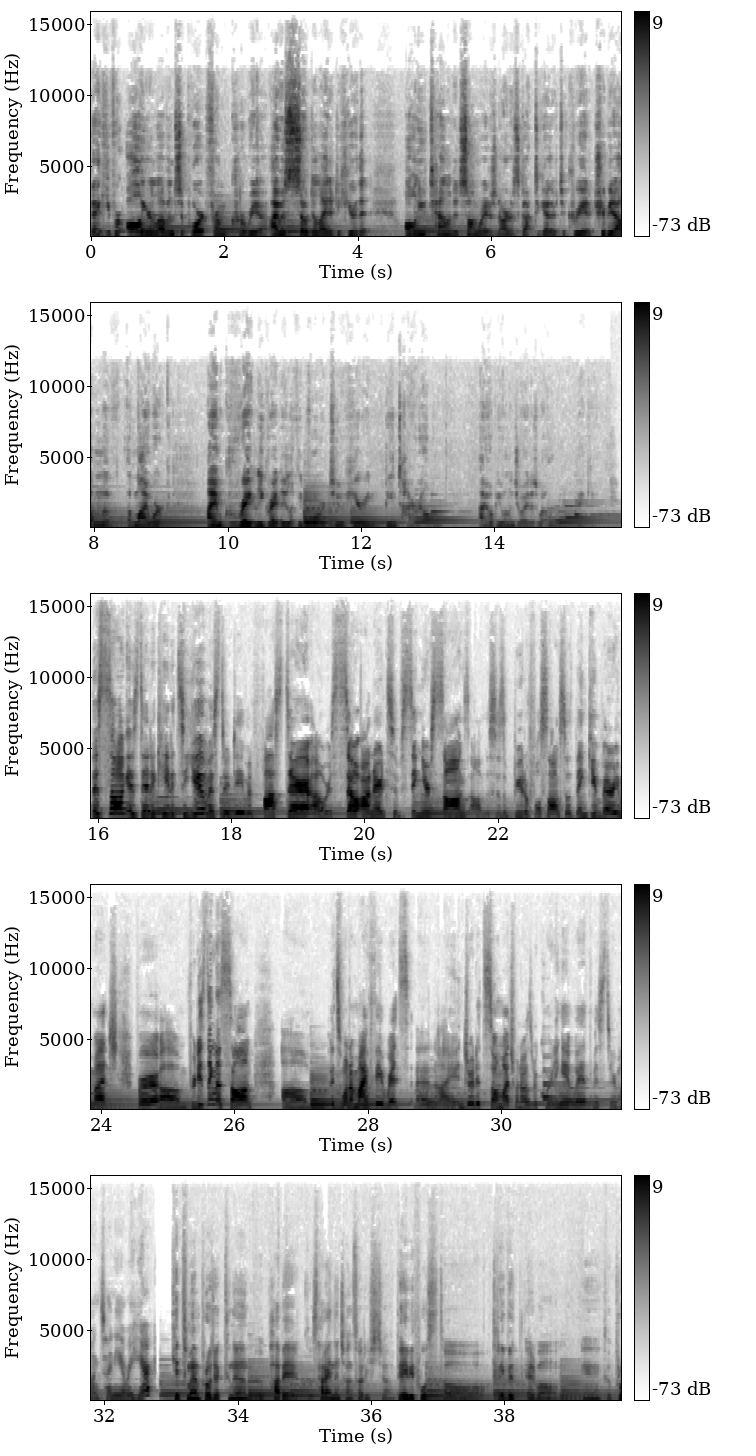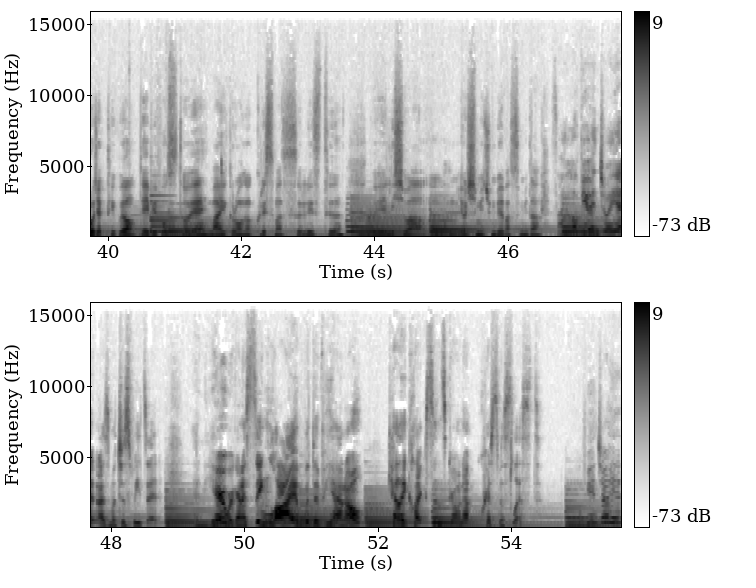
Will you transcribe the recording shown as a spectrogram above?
Thank you for all your love and support from Korea. I was so delighted to hear that all you talented songwriters and artists got together to create a tribute album of, of my work. I am greatly, greatly looking forward to hearing the entire album. I hope you will enjoy it as well. Thank you. This song is dedicated to you, Mr. David Foster. Uh, we're so honored to sing your songs. Um, this is a beautiful song, so thank you very much for um, producing this song. Um, it's one of my favorites, and I enjoyed it so much when I was recording it with Mr. Hwang Chani over here. 히트맨 프로젝트는 그 팝의 그 살아있는 전설이시죠. 데이비 포스터 트리뷰트 앨범 의그 프로젝트이고요. 데이비 포스터의 마이 그로너 크리스마스 리스트 그 에일리 씨와 어, 열심히 준비해봤습니다. So I hope you enjoy it as much as we did. And here we're gonna sing live with the piano Kelly Clarkson's Grown Up Christmas List. Hope you enjoy it.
